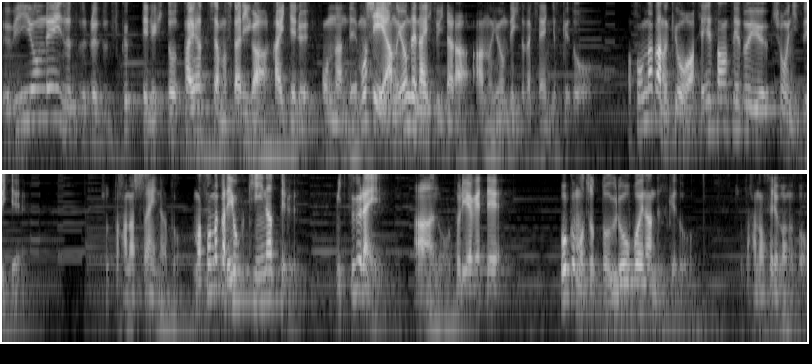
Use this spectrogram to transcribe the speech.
そう Ruby on Rails 作ってる人、開発者の2人が書いてる本なんで、もしあの読んでない人いたらあの読んでいただきたいんですけど、その中の今日は生産性という章についてちょっと話したいなと。まあ、その中でよく気になってる3つぐらいあの取り上げて、僕もちょっとうろ覚えなんですけど、ちょっと話せればなと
